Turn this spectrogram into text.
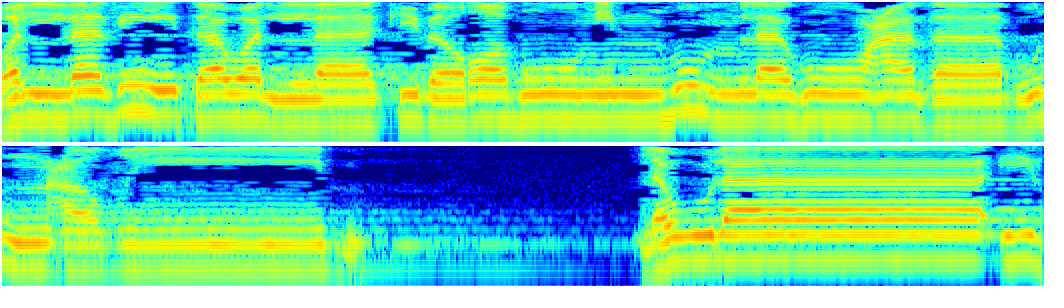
وَالَّذِي تَوَلَّى كِبْرَهُ مِنْهُمْ لَهُ عَذَابٌ عَظِيمٌ. لَوْلَا إِذْ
